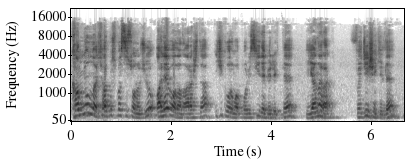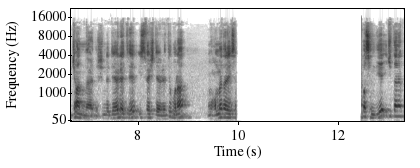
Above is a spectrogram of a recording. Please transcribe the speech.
Kamyonla çarpışması sonucu alev alan araçta iki koruma polisiyle birlikte yanarak feci şekilde can verdi. Şimdi devleti, İsveç devleti buna Muhammed Aleyhisselam basın diye iki tane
